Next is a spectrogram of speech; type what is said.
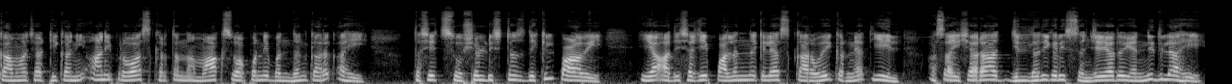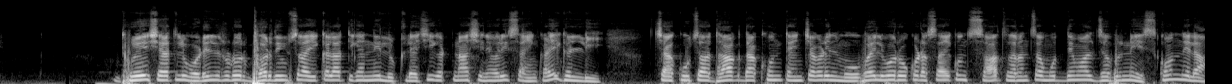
कामाच्या ठिकाणी आणि प्रवास करताना मास्क वापरणे बंधनकारक आहे. तसेच सोशल डिस्टन्स देखील पाळावे. या आदेशाचे पालन न केल्यास कारवाई करण्यात येईल असा इशारा जिल्हाधिकारी संजय यादव यांनी दिला आहे. धुळे शहरातील वडील रोडवर भर दिवसा एकाला तिघांनी लुटल्याची घटना शनिवारी सायंकाळी घडली. चाकूचा धाक दाखवून त्यांच्याकडील मोबाईल व रोकड असा एकूण सात हजारांचा मुद्देमाल जबरीने हिसकावून नेला.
